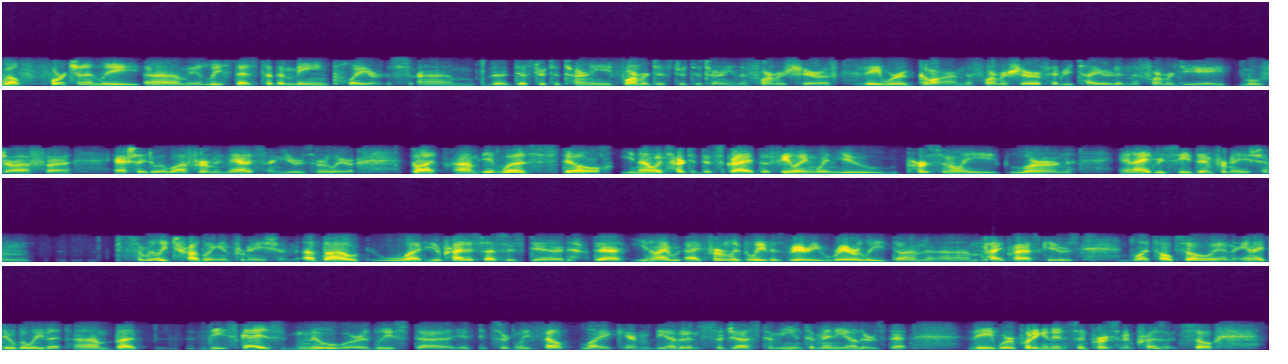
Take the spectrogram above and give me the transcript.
Well, fortunately, um, at least as to the main players, um, the district attorney, former district attorney, and the former sheriff, they were gone. The former sheriff had retired, and the former DA moved off, uh, actually, to a law firm in Madison years earlier. But um, it was still, you know, it's hard to describe the feeling when you personally learn. And I had received information, some really troubling information about what your predecessors did that, you know, I, I firmly believe is very rarely done um, by prosecutors. Let's hope so, and, and I do believe it. Um, but these guys knew, or at least uh, it, it certainly felt like, and the evidence suggests to me and to many others that they were putting an innocent person in prison. So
